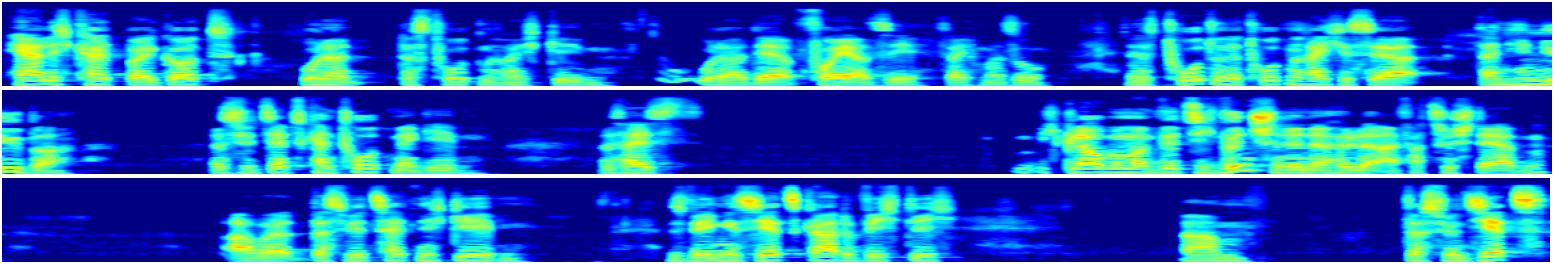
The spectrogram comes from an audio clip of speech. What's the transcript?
Herrlichkeit bei Gott oder das Totenreich geben. Oder der Feuersee, sag ich mal so. Der Tod und der Totenreich ist ja dann hinüber. Also es wird selbst kein Tod mehr geben. Das heißt, ich glaube, man wird sich wünschen, in der Hölle einfach zu sterben, aber das wird es halt nicht geben. Deswegen ist jetzt gerade wichtig, ähm, dass wir uns jetzt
